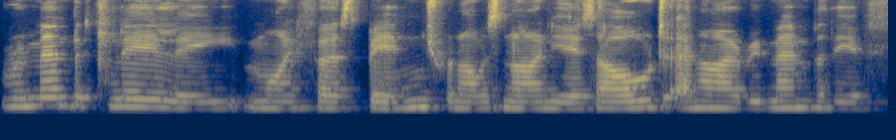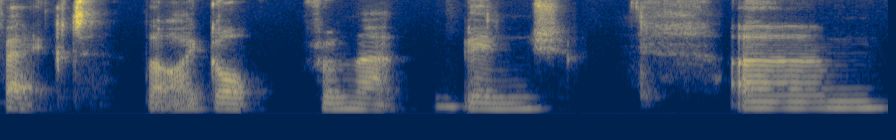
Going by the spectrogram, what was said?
remember clearly my first binge when I was nine years old, and I remember the effect that I got from that binge. Um,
